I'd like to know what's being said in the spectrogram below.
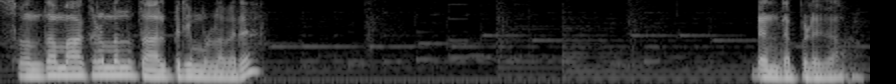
സ്വന്തമാക്കണമെന്ന് താല്പര്യമുള്ളവർ ബന്ധപ്പെടുക.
